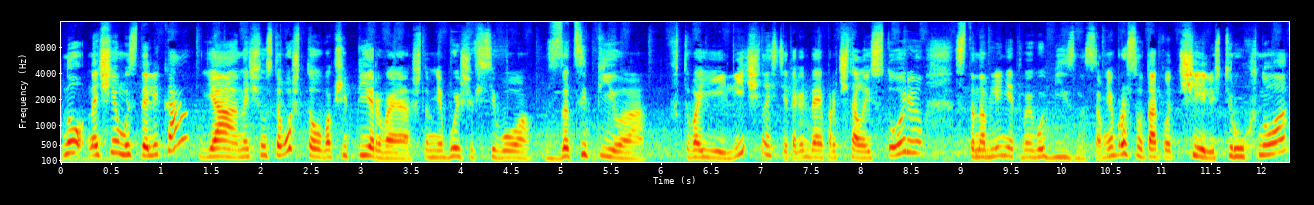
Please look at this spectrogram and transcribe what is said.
Ну, начнем издалека. Я начну с того, что вообще первое, что меня больше всего зацепило в твоей личности, это когда я прочитала историю становления твоего бизнеса. У меня просто вот так вот челюсть рухнула.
